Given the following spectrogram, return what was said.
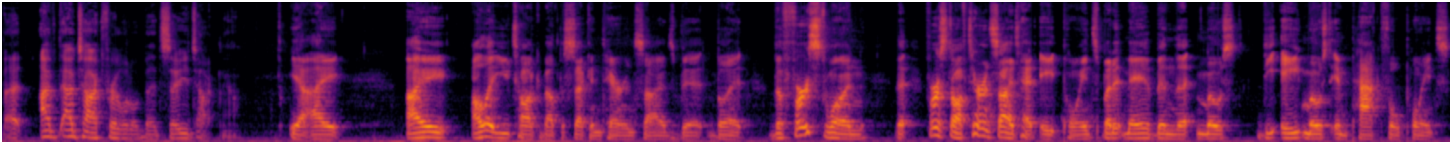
But I've, I've talked for a little bit, so you talk now. Yeah, I, I, I'll let you talk about the second Taryn Sides bit, but the first one, that first off, Taryn Sides had eight points, but it may have been the most, the eight most impactful points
